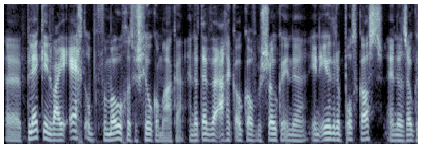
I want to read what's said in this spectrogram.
uh, plek in waar je echt op vermogen het verschil kan maken. En dat hebben we eigenlijk ook al besproken in, de, in eerdere podcasts. En dat is ook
